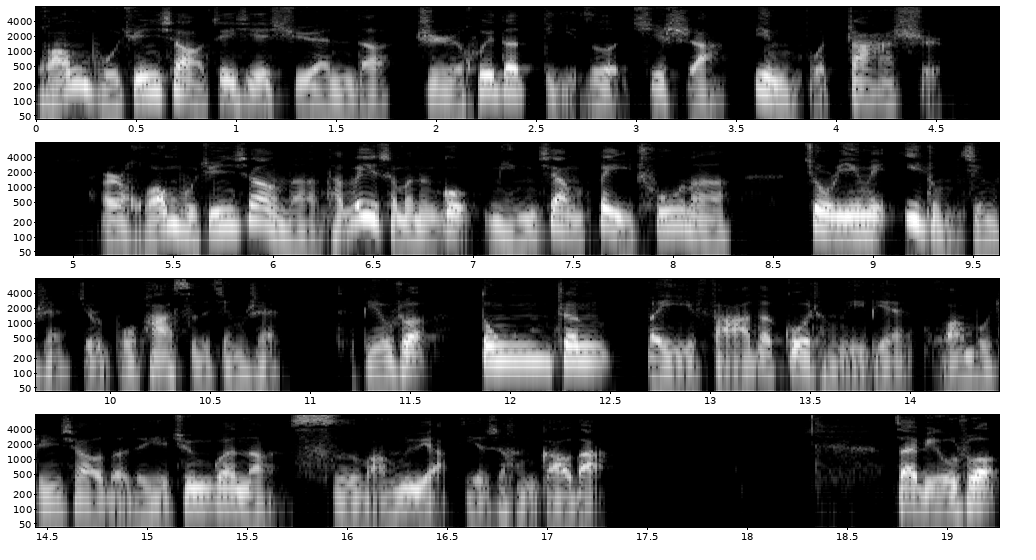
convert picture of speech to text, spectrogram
黄埔军校这些学员的指挥的底子其实啊并不扎实。而黄埔军校呢，它为什么能够名将辈出呢？就是因为一种精神，就是不怕死的精神。比如说东征北伐的过程里边，黄埔军校的这些军官呢，死亡率啊也是很高的。再比如说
